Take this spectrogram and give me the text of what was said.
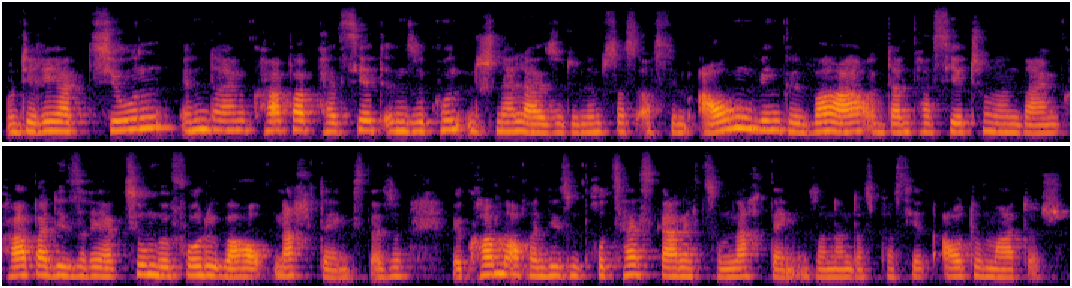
Und die Reaktion in deinem Körper passiert in Sekunden schneller. Also du nimmst das aus dem Augenwinkel wahr und dann passiert schon in deinem Körper diese Reaktion, bevor du überhaupt nachdenkst. Also wir kommen auch in diesem Prozess gar nicht zum Nachdenken, sondern das passiert automatisch.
